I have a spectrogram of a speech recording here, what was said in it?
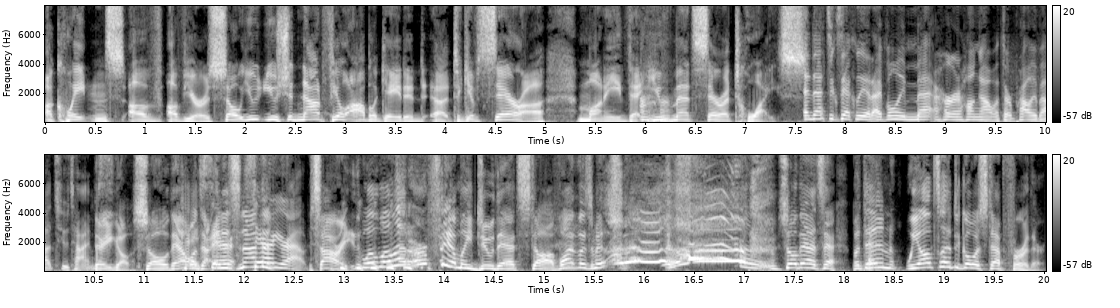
acquaintance of of yours. So you you should not feel obligated uh, to give Sarah money that Uh-huh. you've met Sarah twice. And that's exactly it. I've only met her and hung out with her probably about two times. There you go. So that Okay, one's Sarah- and it's not Sarah, that- you're out. Sorry. Well, well, let her family do that stuff. What? Listen. So that's that. But then we also had to go a step further.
